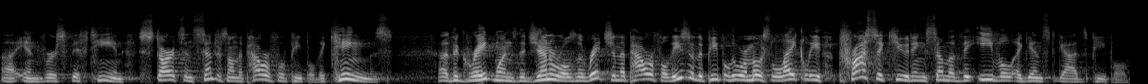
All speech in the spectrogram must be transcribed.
uh, in verse 15 starts and centers on the powerful people, the kings, uh, the great ones, the generals, the rich and the powerful. These are the people who are most likely prosecuting some of the evil against God's people.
